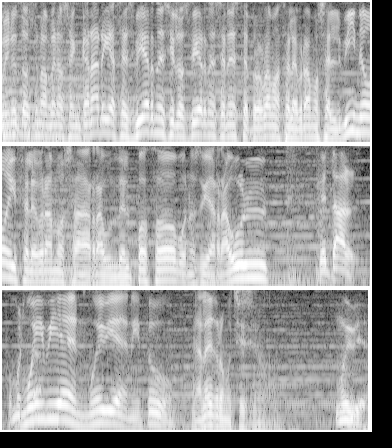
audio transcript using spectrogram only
minutos, una menos en Canarias. Es viernes y los viernes en este programa celebramos el vino y celebramos a Raúl del Pozo. Buenos días, Raúl. ¿Qué tal? ¿Cómo muy estás? bien, muy bien. ¿Y tú? Me alegro muchísimo. Muy bien.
